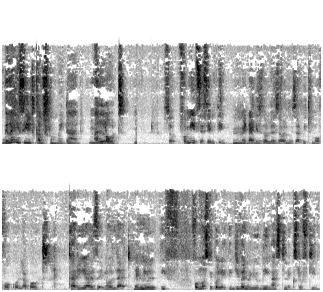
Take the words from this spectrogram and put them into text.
the way I see it comes from my dad mm. a lot. So for me, it's the same thing. Mm. My dad is always the one who's a bit more vocal about careers and all that. And you'll, if for most people, I think even when you're being asked next of kin,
